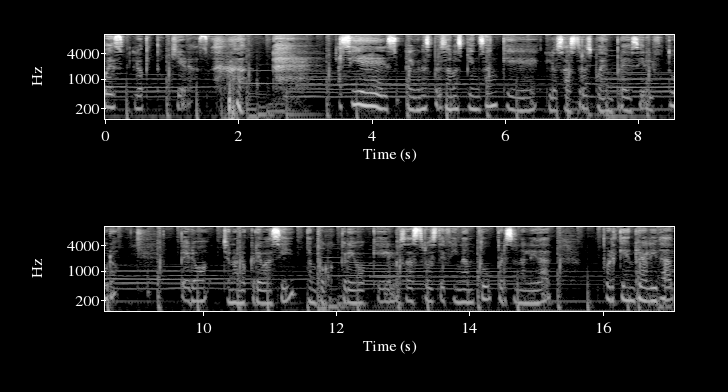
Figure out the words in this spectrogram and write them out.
Pues lo que tú quieras. Así es, algunas personas piensan que los astros pueden predecir el futuro, pero yo no lo creo así, tampoco creo que los astros definan tu personalidad, porque en realidad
